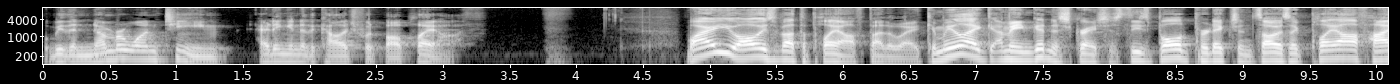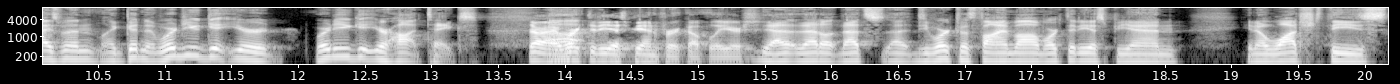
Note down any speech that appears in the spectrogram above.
will be the number one team heading into the college football playoff. Why are you always about the playoff, by the way? Can we like I mean, goodness gracious, these bold predictions always like playoff, Heisman, like goodness, where do you get your where do you get your hot takes? Sorry, I uh, worked at ESPN for a couple of years. Yeah, that'll that's uh, you worked with Finebaum, worked at ESPN, you know, watched these,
